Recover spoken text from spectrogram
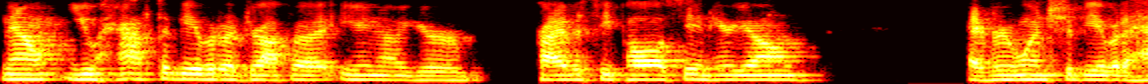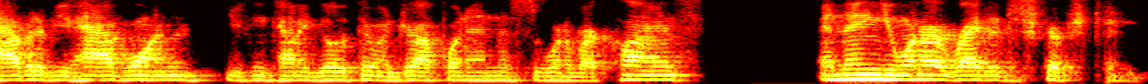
Now you have to be able to drop a, you know, your privacy policy in here, y'all. Everyone should be able to have it. If you have one, you can kind of go through and drop one in. This is one of our clients. And then you want to write a description.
